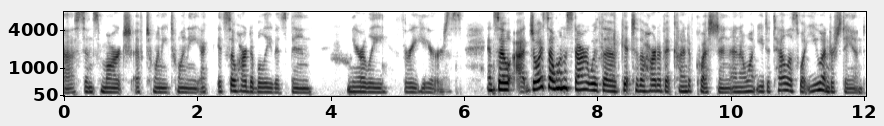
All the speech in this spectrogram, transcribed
uh, since March of 2020. It's so hard to believe it's been nearly three years. And so, uh, Joyce, I want to start with a get to the heart of it kind of question. And I want you to tell us what you understand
